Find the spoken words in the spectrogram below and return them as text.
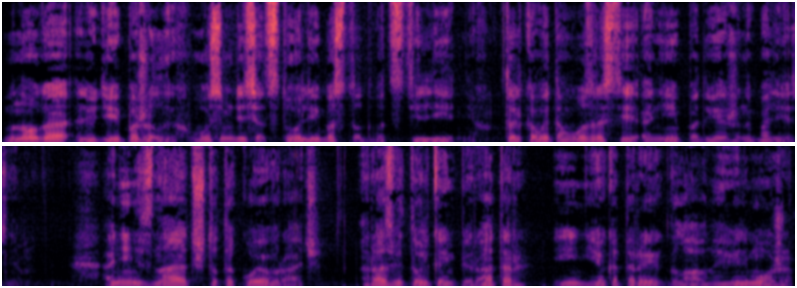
много людей пожилых, 80, 100, либо 120-летних. Только в этом возрасте они подвержены болезням. Они не знают, что такое врач. Разве только император и некоторые главные вельможи.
